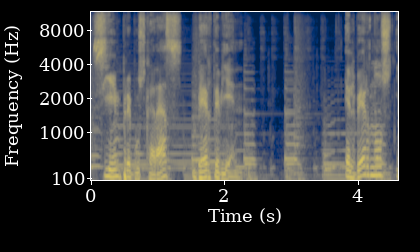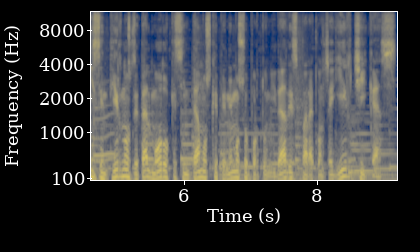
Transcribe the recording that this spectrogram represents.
siempre buscarás verte bien. El vernos y sentirnos de tal modo que sintamos que tenemos oportunidades para conseguir chicas.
